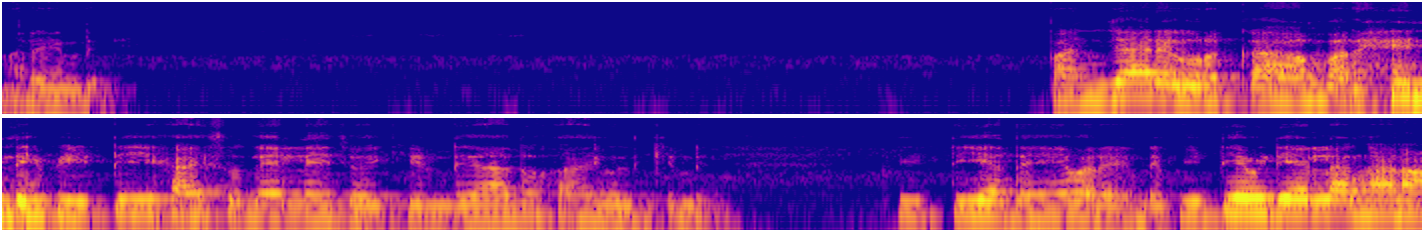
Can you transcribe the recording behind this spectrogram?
പറയുന്നുണ്ട് പഞ്ചാര കുറയ്ക്കാൻ പറയണ്ട്. പി ടി ഹായ് സുഖല്ലേ? ചോദിക്കുന്നുണ്ട് അതും ഹായ് വിളിക്കുന്നുണ്ട് പി ടി അതേ പറയണ്ട്. പി ടി എവിടെയല്ല കാണാ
